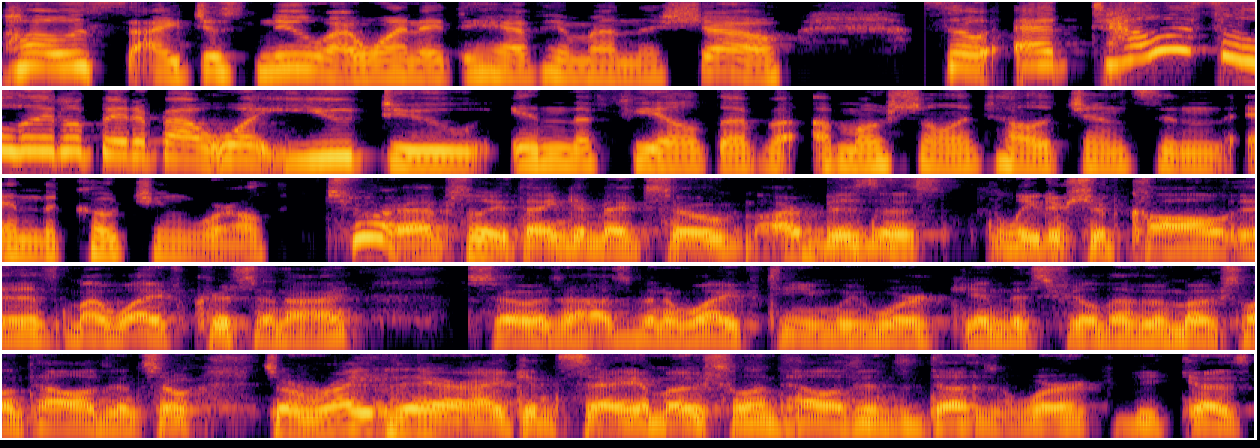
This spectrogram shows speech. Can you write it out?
posts, I just knew I wanted to have him on the show. So Ed, tell us a little bit about what you do in the field of emotional intelligence in, in the coaching world. Sure, absolutely. Thank you, Meg. So our business leadership call is my wife, Chris and I. So as a husband and wife team, we work in this field of emotional intelligence. So, so right there, I can say emotional intelligence does work because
